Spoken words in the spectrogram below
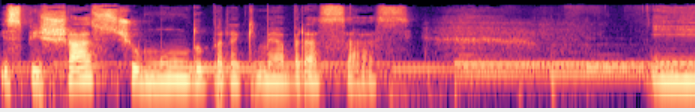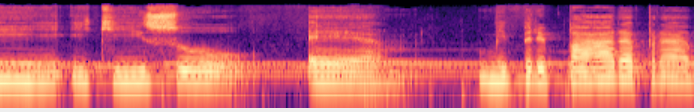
espichaste o mundo para que me abraçasse. E, e que isso é, me prepara para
